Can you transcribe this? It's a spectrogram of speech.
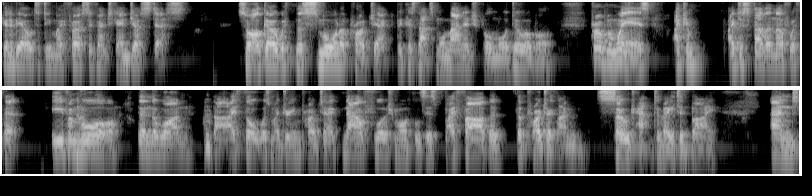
to be able to do my first adventure game justice. So I'll go with the smaller project because that's more manageable, more doable. Problem is, I can I just fell in love with it even more than the one that I thought was my dream project. Now Foolish Mortals is by far the the project I'm so captivated by. And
